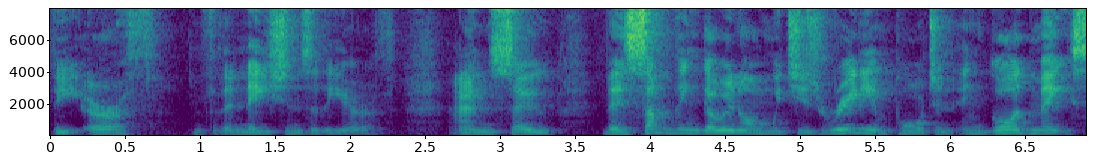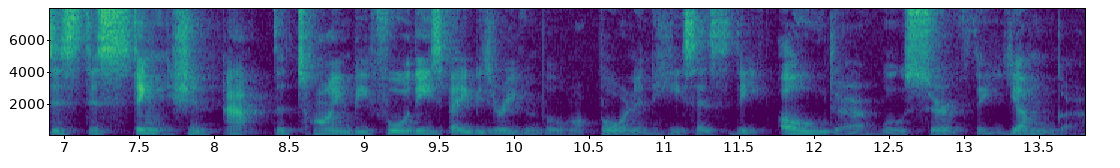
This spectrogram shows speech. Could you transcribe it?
the earth and for the nations of the earth. And so there's something going on which is really important, and God makes this distinction at the time before these babies are even born, and He says the older will serve the younger.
